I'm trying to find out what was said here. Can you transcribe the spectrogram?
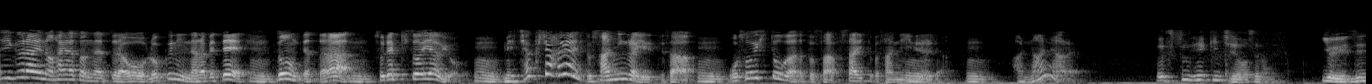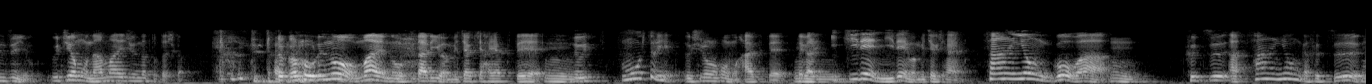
じぐらいの速さのやつらを6人並べて、うん。ドンってやったら、うん。そりゃ競い合うよ、うん。めちゃくちゃ速い人3人ぐらい入れてさ、うん。遅い人がだとさ2人とか3人入れるじゃん、うん。あれ何あれ？え普通平均値で合わせない？いやいや全然よ。うちはもう名前順だった確か。なんでだから俺の前の2人はめちゃくちゃ速くて、うん。でうもう1人後ろの方も速くてだからうん。1レーン2レーンはめちゃくちゃ速い。の345はうん。普通あ34が普通、う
